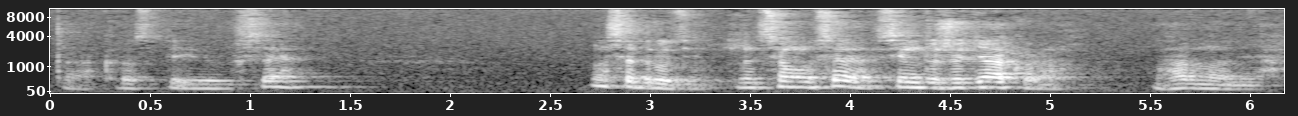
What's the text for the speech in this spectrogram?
Так, розповів все. Ну все, друзі. На цьому все. Всім дуже дякую. Гарного дня.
